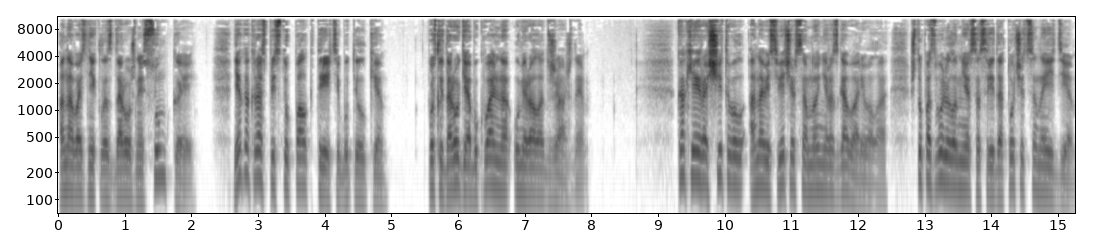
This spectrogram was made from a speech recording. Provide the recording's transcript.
она возникла с дорожной сумкой, я как раз приступал к третьей бутылке. После дороги я буквально умирал от жажды. Как я и рассчитывал, она весь вечер со мной не разговаривала, что позволило мне сосредоточиться на еде.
